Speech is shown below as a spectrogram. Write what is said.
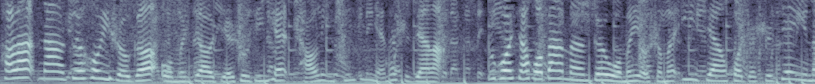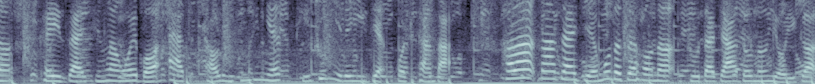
好了，那最后一首歌，我们就要结束今天潮领新青年的时间了。如果小伙伴们对我们有什么意见或者是建议呢？可以在新浪微博潮领新青年提出你的意见或是看法。好了，那在节目的最后呢，祝大家都能有一个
